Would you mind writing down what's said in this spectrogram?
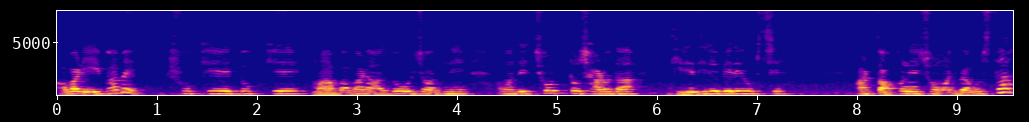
আবার এইভাবে সুখে, দুঃখে মা বাবার আদর যত্নে আমাদের ছোট্ট সারদা ধীরে ধীরে বেড়ে উঠছে। আর তখনের সমাজ ব্যবস্থা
